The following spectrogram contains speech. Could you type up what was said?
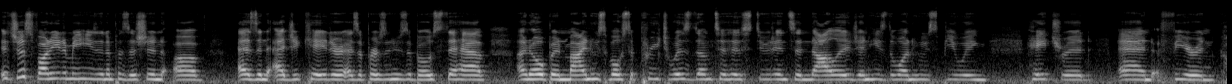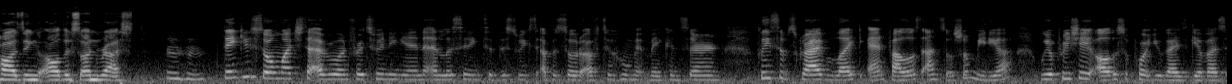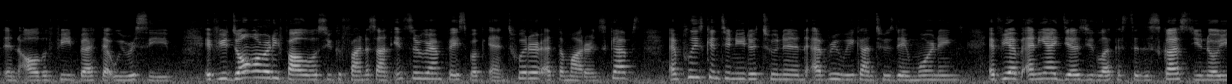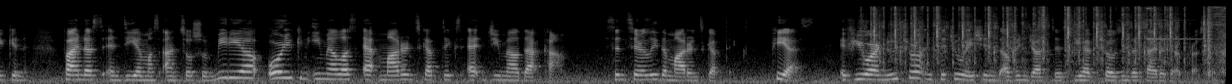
it's just funny to me he's in a position of as an educator as a person who's supposed to have an open mind who's supposed to preach wisdom to his students and knowledge and he's the one who's spewing hatred and fear and causing all this unrest. Mm-hmm. Thank you so much to everyone for tuning in and listening to this week's episode of To Whom It May Concern. Please subscribe, like, and follow us on social media. We appreciate all the support you guys give us and all the feedback that we receive. If you don't already follow us, you can find us on Instagram, Facebook, and Twitter at The Modern Skeps. And please continue to tune in every week on Tuesday mornings. If you have any ideas you'd like us to discuss, you know you can find us and DM us on social media, or you can email us at modernskeptics at gmail.com. Sincerely, the modern skeptics. P.S. If you are neutral in situations of injustice, you have chosen the side of the oppressor.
